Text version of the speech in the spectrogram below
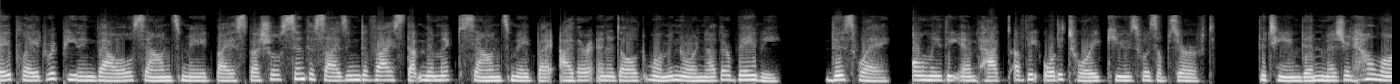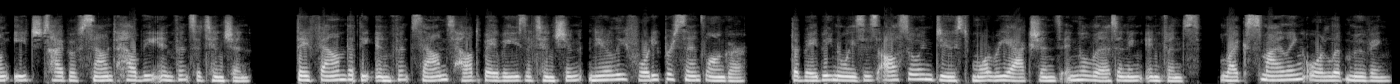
They played repeating vowel sounds made by a special synthesizing device that mimicked sounds made by either an adult woman or another baby. This way, only the impact of the auditory cues was observed. The team then measured how long each type of sound held the infant's attention. They found that the infant sounds held baby's attention nearly 40% longer. The baby noises also induced more reactions in the listening infants, like smiling or lip moving,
